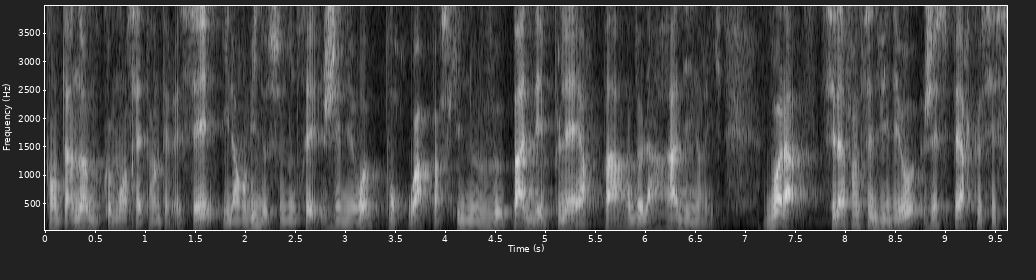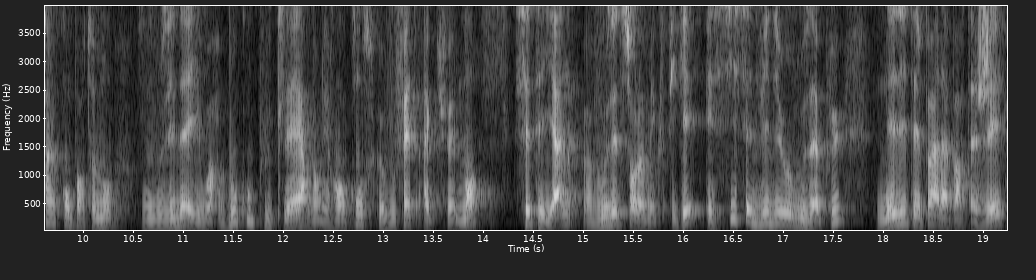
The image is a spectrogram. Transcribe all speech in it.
Quand un homme commence à être intéressé, il a envie de se montrer généreux. Pourquoi? Parce qu'il ne veut pas déplaire par de la radinerie. Voilà, c'est la fin de cette vidéo. J'espère que ces 5 comportements vont vous aider à y voir beaucoup plus clair dans les rencontres que vous faites actuellement. C'était Yann, vous êtes sur l'homme expliqué. Et si cette vidéo vous a plu, n'hésitez pas à la partager,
